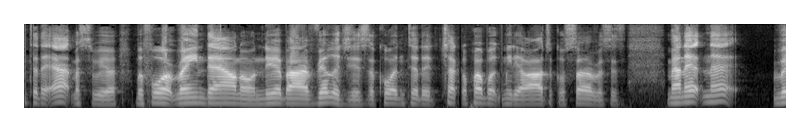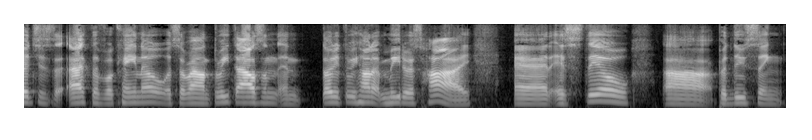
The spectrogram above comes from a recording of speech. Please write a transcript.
into the atmosphere before it rained down on nearby villages, according to the Czech Republic Meteorological Services. Mount Etna, which is an active volcano, it's around 3,000 and 3,300 meters high, and it's still uh, producing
